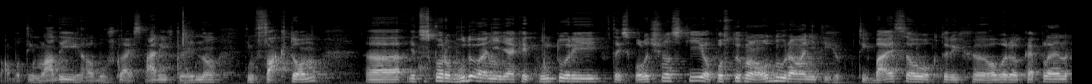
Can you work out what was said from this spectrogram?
alebo tých mladých, alebo už aj starých, to je jedno, tým faktom. Uh, je to skôr o budovaní nejakej kultúry v tej spoločnosti, o postupnom odbúravaní tých, tých biasov, o ktorých uh, hovoril Kaplan,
